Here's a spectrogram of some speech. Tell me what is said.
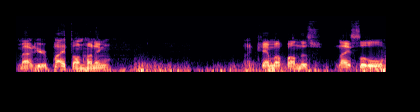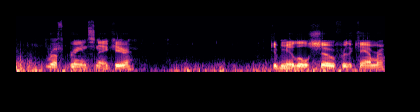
I'm out here python hunting. I came up on this nice little rough green snake here. Giving me a little show for the camera.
